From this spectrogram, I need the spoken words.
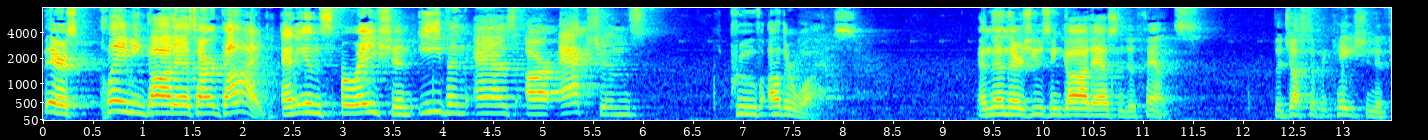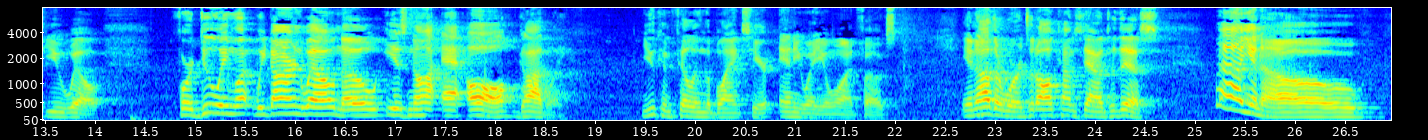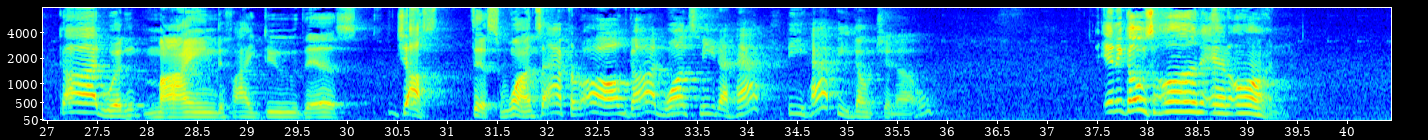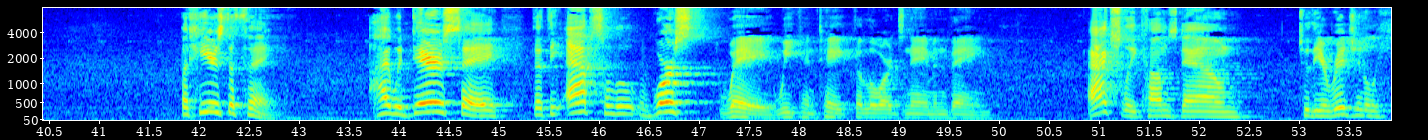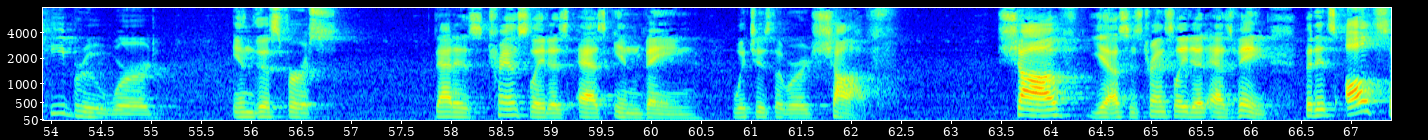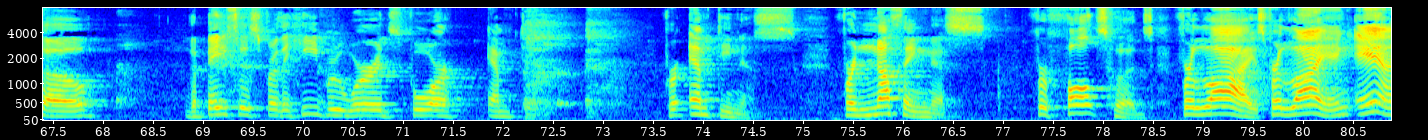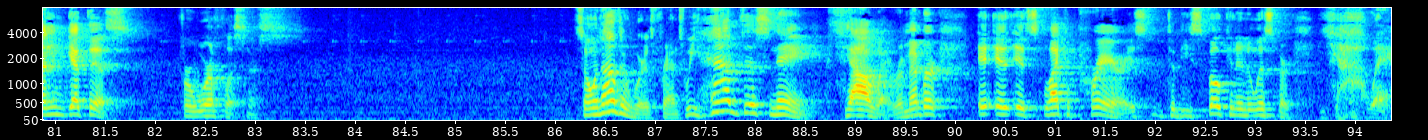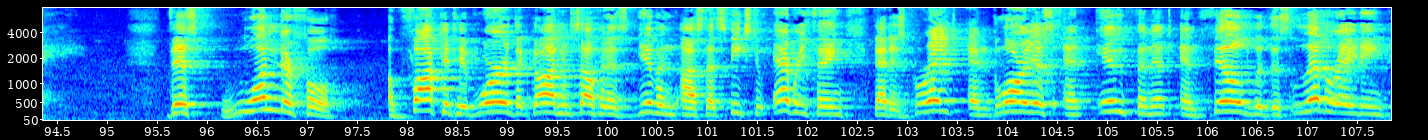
There's claiming God as our guide and inspiration, even as our actions prove otherwise. And then there's using God as the defense, the justification, if you will, for doing what we darn well know is not at all godly. You can fill in the blanks here any way you want, folks. In other words, it all comes down to this. Well, you know, God wouldn't mind if I do this just this once. After all, God wants me to ha- be happy, don't you know? And it goes on and on. But here's the thing I would dare say that the absolute worst way we can take the Lord's name in vain actually comes down to the original Hebrew word in this verse that is translated as in vain, which is the word shav. Shav, yes, is translated as vain, but it's also the basis for the Hebrew words for empty, for emptiness, for nothingness, for falsehoods, for lies, for lying, and get this, for worthlessness. So, in other words, friends, we have this name, Yahweh. Remember, it, it, it's like a prayer, it's to be spoken in a whisper Yahweh. This wonderful evocative word that God Himself has given us that speaks to everything that is great and glorious and infinite and filled with this liberating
